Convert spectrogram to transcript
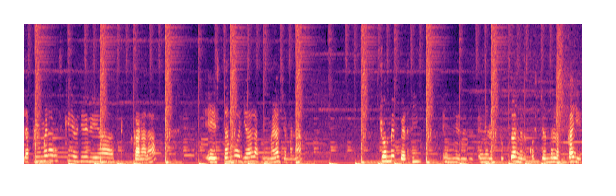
la primera vez que yo llegué a Canadá, estando allá la primera semana, yo me perdí en el, en el aspecto, en la cuestión de las calles,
